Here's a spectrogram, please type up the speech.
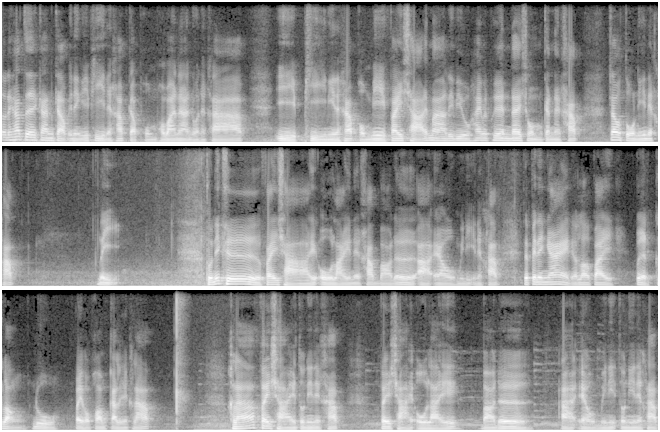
วัสดีครับ เจอกันกับอีกหนึ่ง EP นะครับ กับผมพวานาหนวลนะครับ EP นี้นะครับ ผมมีไฟฉายมารีวิวให้เพื่อนๆได้ชมกันนะครับ เจ้าตัวนี้นะครับ นี่ ตัวนี้คือไฟฉาย o l i g h t นะครับ Border RL Mini นะครับ จะเป็นยังไงเดี๋ยวเราไปเปิดกล่องดูไปพร้อมๆกันเลยนะครับ ครับไฟฉายตัวนี้นะครับ ไฟฉาย o l i g h t Border RL Mini ตัวนี้นะครับ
